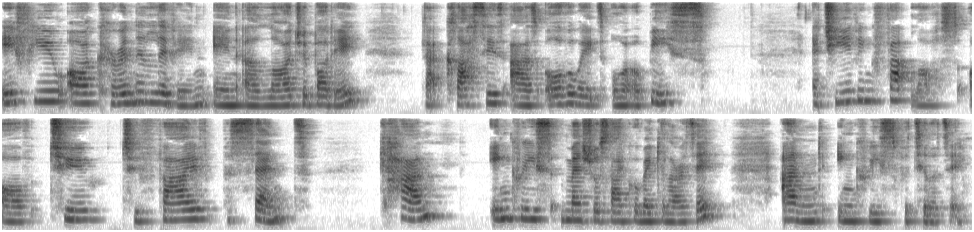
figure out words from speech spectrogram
if you are currently living in a larger body that classes as overweight or obese, achieving fat loss of 2 to 5% can increase menstrual cycle regularity and increase fertility.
